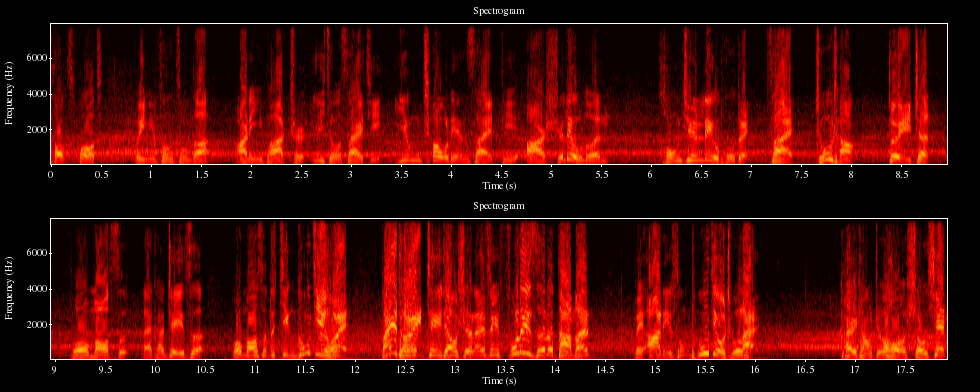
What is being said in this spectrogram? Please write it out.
Talksport 为您奉送的2018至19赛季英超联赛第二十六轮，红军利物浦队在主场对阵博茅斯。来看这一次博茅斯的进攻机会，摆腿，这脚是来自于弗雷泽的大门，被阿里松扑救出来。开场之后，首先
